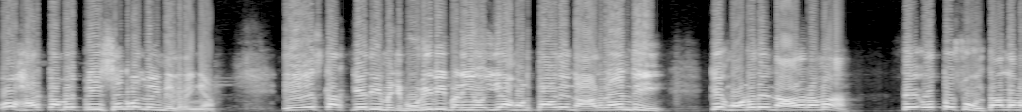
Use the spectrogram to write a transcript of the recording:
ਉਹ ਹਰ ਕਮਲਪ੍ਰੀਤ ਸਿੰਘ ਵੱਲੋਂ ਹੀ ਮਿਲ ਰਹੀਆਂ। ਇਸ ਕਰਕੇ ਦੀ ਮਜਬੂਰੀ ਵੀ ਬਣੀ ਹੋਈ ਆ, ਹੁਣ ਤਾਂ ਉਹਦੇ ਨਾਲ ਰਹਿਣ ਦੀ ਕਿ ਹੁਣ ਉਹਦੇ ਨਾਲ ਰਵਾਂ ਤੇ ਉਹ ਤੋਂ ਸਹੂਲਤਾਂ ਲਵਾਂ।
